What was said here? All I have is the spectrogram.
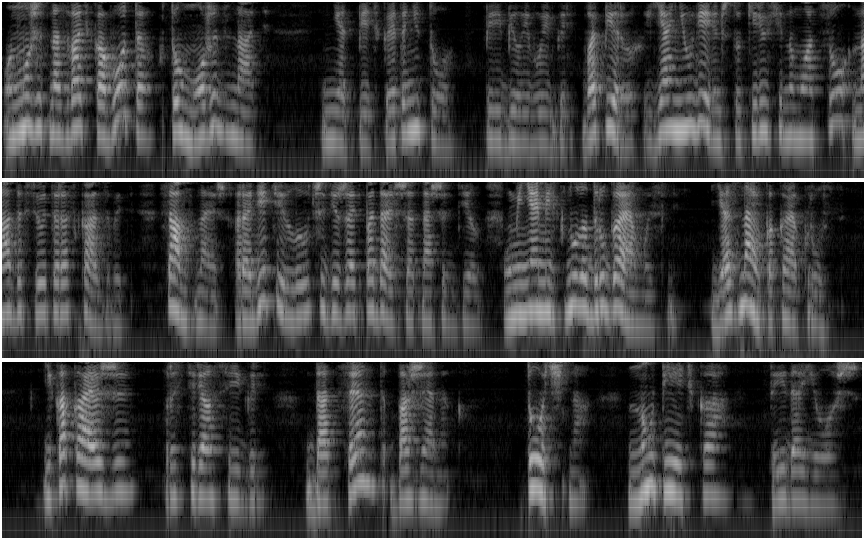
он может назвать кого-то, кто может знать. Нет, Петька, это не то, перебил его Игорь. Во-первых, я не уверен, что Кирюхиному отцу надо все это рассказывать. Сам знаешь, родителей лучше держать подальше от наших дел. У меня мелькнула другая мысль. Я знаю, какая Круз. И какая же? Растерялся Игорь. Доцент Баженок. Точно. Ну, Петька, ты даешь.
